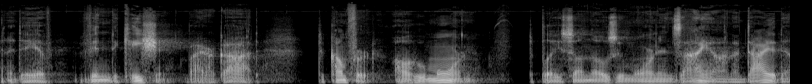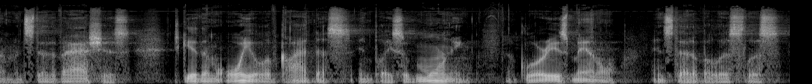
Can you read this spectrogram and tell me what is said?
and a day of vindication by our God, to comfort all who mourn, to place on those who mourn in Zion a diadem instead of ashes, to give them oil of gladness in place of mourning, a glorious mantle instead of a listless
